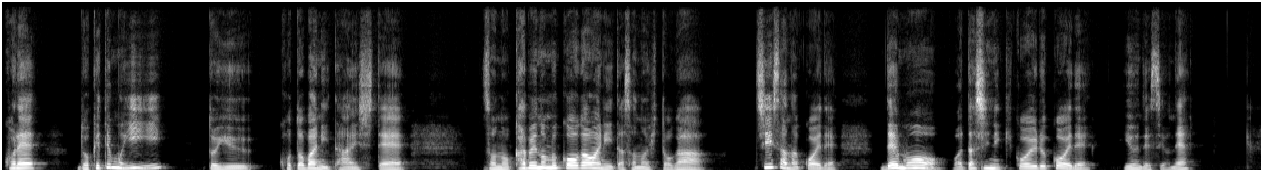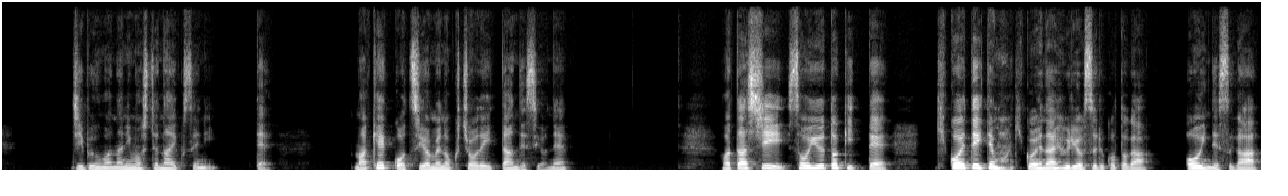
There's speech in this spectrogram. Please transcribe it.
これ、どけてもいい？という言葉に対して、その壁の向こう側にいたその人が、小さな声で、でも私に聞こえる声で言うんですよね。自分は何もしてないくせにって、まあ結構強めの口調で言ったんですよね。私、そういう時って、聞こえていても聞こえないふりをすることが多いんですが、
